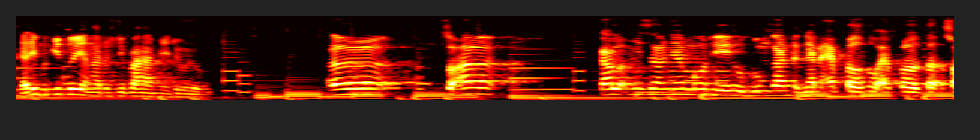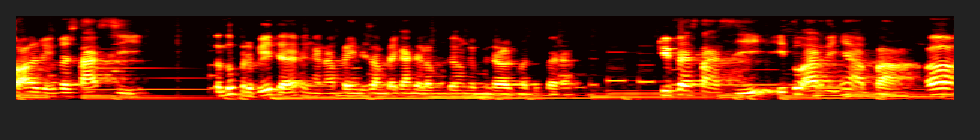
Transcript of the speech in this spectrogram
jadi begitu yang harus dipahami dulu uh, soal kalau misalnya mau dihubungkan dengan apple to apple soal divestasi tentu berbeda dengan apa yang disampaikan dalam Undang-Undang Mineral Batubara. Divestasi itu artinya apa? Uh,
